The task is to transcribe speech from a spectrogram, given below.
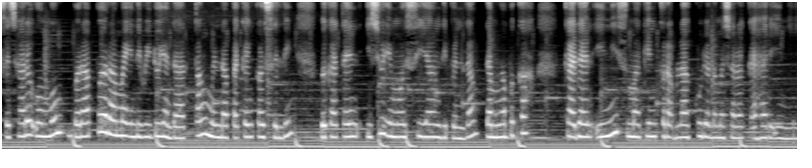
secara umum berapa ramai individu yang datang mendapatkan kaunseling berkaitan isu emosi yang dipendam dan mengapakah keadaan ini semakin kerap berlaku dalam masyarakat hari ini?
